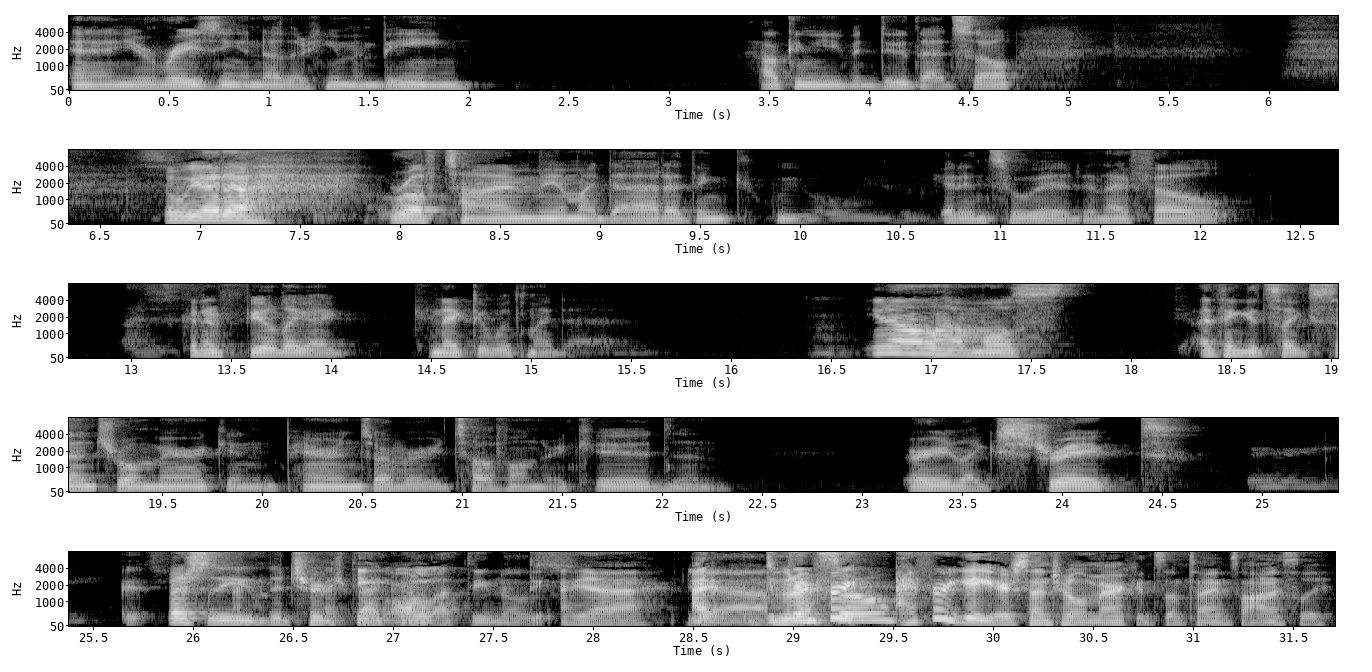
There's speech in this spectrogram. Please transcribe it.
And you're raising another human being. How can you even do that? So so we had a rough time, me and my dad. I think we always would get into it and I felt I just couldn't feel like I connected with my dad. Mm. You know how most I think it's like Central American parents are very tough on their kids and very like strict, very especially the I church think all. Latinos. Yeah. Yeah. I, dude, I, think for, so? I forget you're Central American sometimes, honestly.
